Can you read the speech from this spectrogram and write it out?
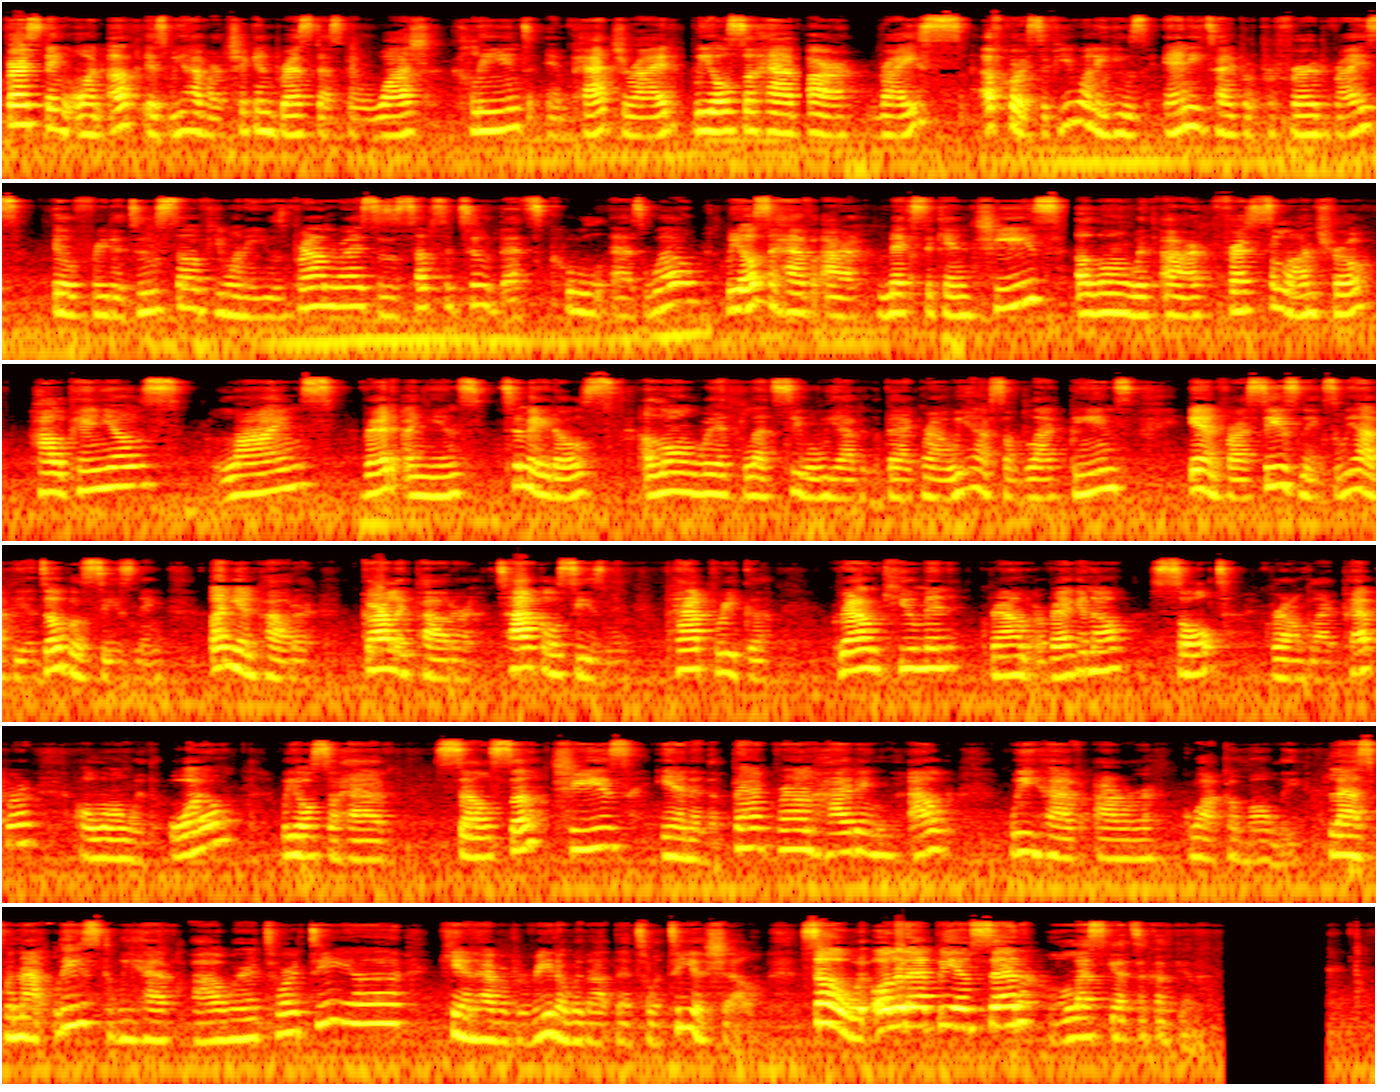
First thing on up is we have our chicken breast that's been washed, cleaned, and pat dried. We also have our rice. Of course, if you want to use any type of preferred rice, feel free to do so. If you want to use brown rice as a substitute, that's cool as well. We also have our Mexican cheese along with our fresh cilantro, jalapenos, limes, red onions, tomatoes, along with, let's see what we have in the background. We have some black beans and for our seasonings, we have the adobo seasoning, onion powder, garlic powder, taco seasoning, paprika, ground cumin, ground oregano, salt, ground black pepper, along with oil. We also have salsa, cheese, and in the background, hiding out, we have our guacamole. Last but not least, we have our tortilla. Can't have a burrito without that tortilla shell. So with all of that being said, let's get to cooking.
